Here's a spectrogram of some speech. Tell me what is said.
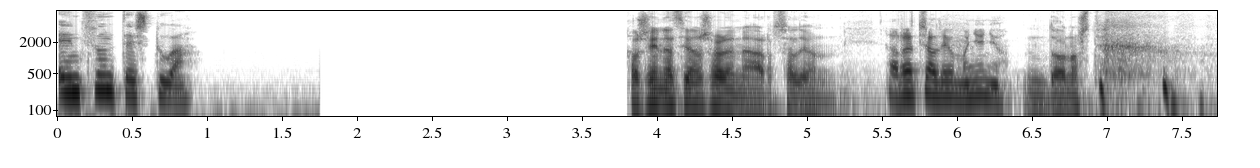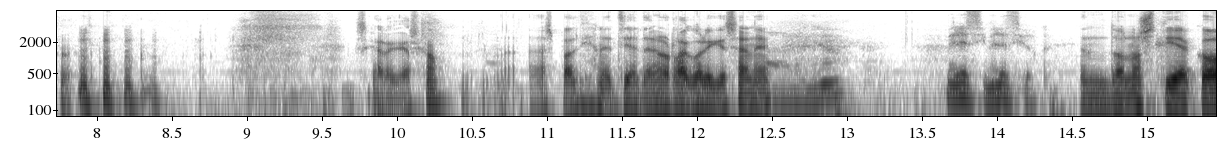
Entzun testua. Jose Ignacio Sorena, Arratsaldeon. Arratsaldeon Mañoño. Donosti. Eskarrik asko. Aspaldian ez ziaten horrakorik esan, eh? Ah, baina, merezi, mereziok. Donostiako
